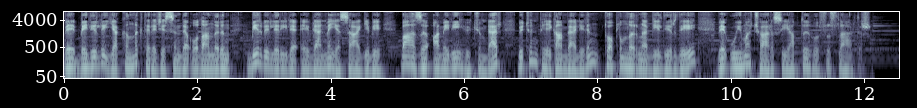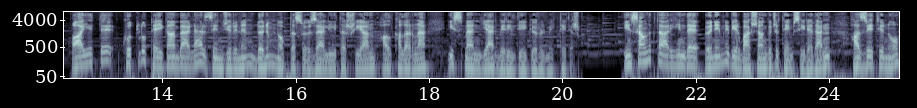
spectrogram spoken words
ve belirli yakınlık derecesinde olanların birbirleriyle evlenme yasağı gibi bazı ameli hükümler bütün peygamberlerin toplumlarına bildirdiği ve uyma çağrısı yaptığı hususlardır. Ayette kutlu peygamberler zincirinin dönüm noktası özelliği taşıyan halkalarına ismen yer verildiği görülmektedir. İnsanlık tarihinde önemli bir başlangıcı temsil eden Hazreti Nuh,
